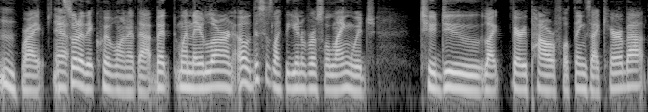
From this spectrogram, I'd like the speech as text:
Mm. Right. Yeah. It's sort of the equivalent of that. But when they learn, oh, this is like the universal language to do like very powerful things I care about,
